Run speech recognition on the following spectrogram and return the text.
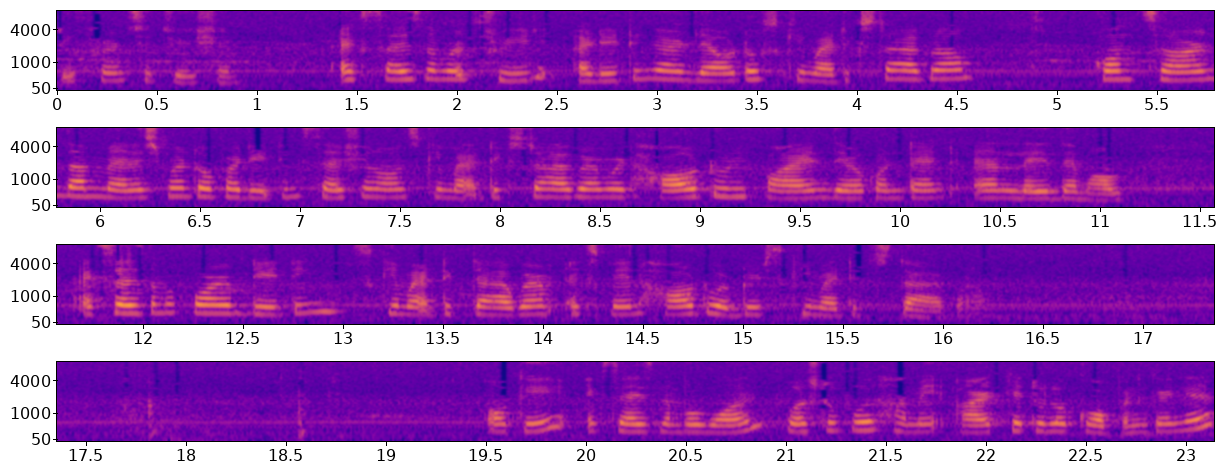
different situation. Exercise number 3 editing and layout of schematics diagram. Concern the management of editing session on schematics diagram and how to refine their content and lay them out. Exercise number 4 updating schematic diagram. Explain how to update schematics diagram okay exercise number one first of all हमें आर्ट कैटलॉग को ओपन करना है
